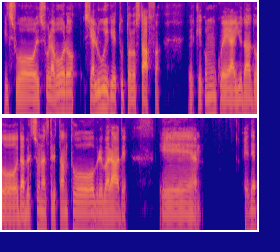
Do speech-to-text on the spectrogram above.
il, suo, il suo lavoro, sia lui che tutto lo staff, perché comunque è aiutato da persone altrettanto preparate. E, ed è,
